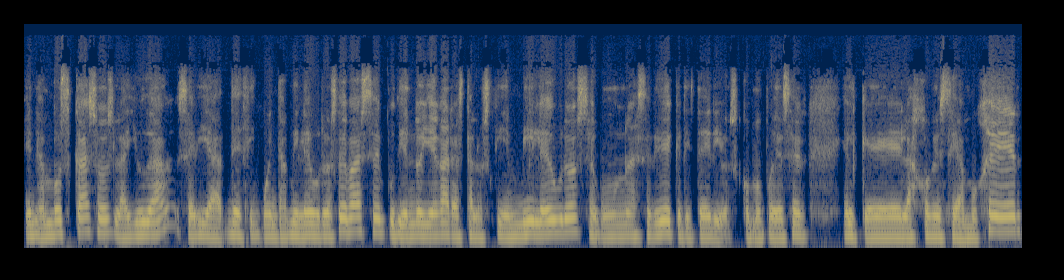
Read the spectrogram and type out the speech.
En ambos casos, la ayuda sería de 50.000 euros de base, pudiendo llegar hasta los 100.000 euros según una serie de criterios, como puede ser el que la joven sea mujer,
